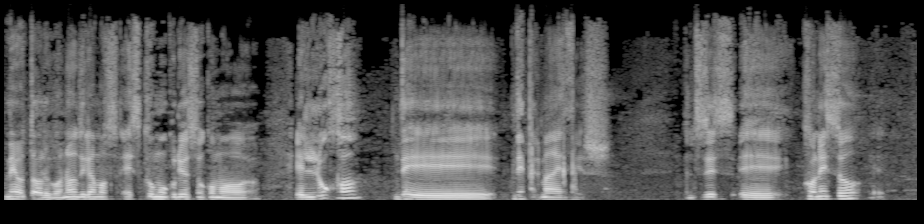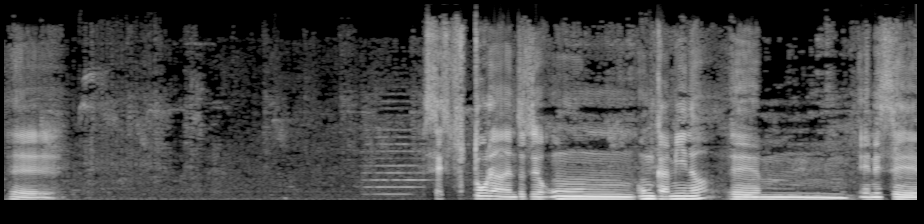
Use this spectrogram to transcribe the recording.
me otorgo, ¿no? Digamos, es como curioso, como el lujo de, de permanecer. Entonces, eh, con eso eh, se estructura entonces un, un camino em, en ese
